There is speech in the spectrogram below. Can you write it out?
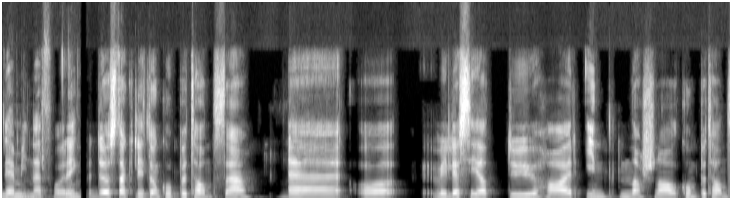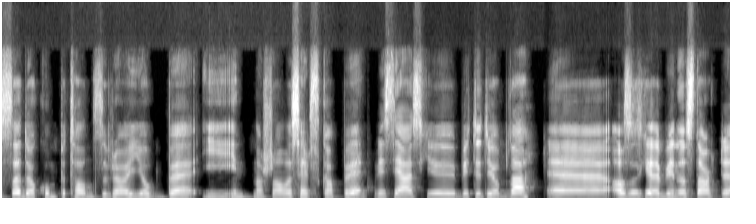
Det er min erfaring. Du har snakket litt om kompetanse, eh, og vil jo si at du har internasjonal kompetanse. Du har kompetanse fra å jobbe i internasjonale selskaper. Hvis jeg skulle byttet jobb, da, eh, og så skulle jeg begynne å starte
